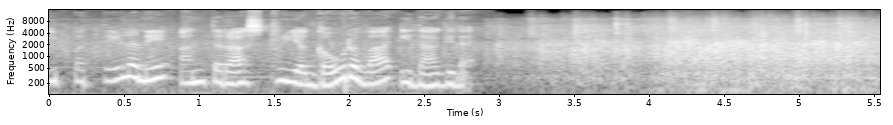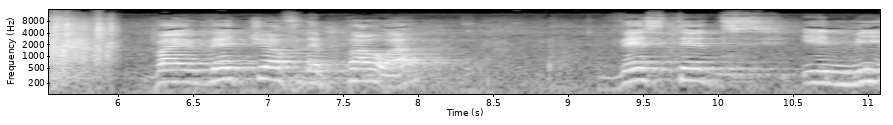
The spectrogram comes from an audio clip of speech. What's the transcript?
ಇಪ್ಪತ್ತೇಳನೇ ಅಂತಾರಾಷ್ಟ್ರೀಯ ಗೌರವ ಇದಾಗಿದೆ. By virtue of the power vested in me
